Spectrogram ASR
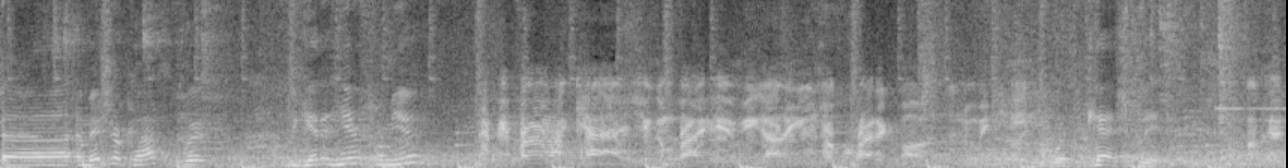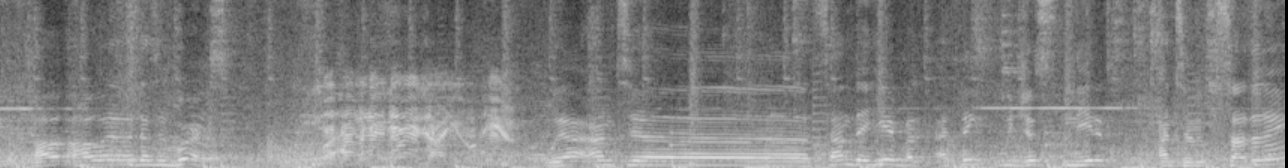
uh, a Metro card. Where, we get it here from you? If you're buying with cash, you can buy here. but You gotta use your credit cards in the machine. With cash, please. Okay. How, how does it work? Well, how many days are you here? We are until Sunday here, but I think we just need it until Saturday.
